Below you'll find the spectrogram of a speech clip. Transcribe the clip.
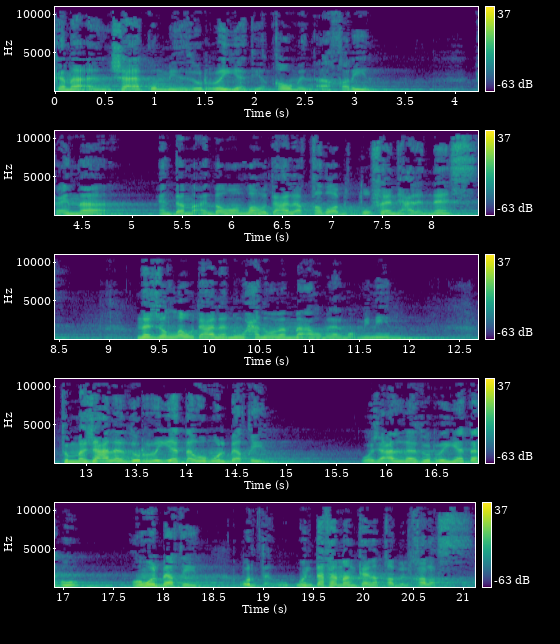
كما أنشأكم من ذرية قوم آخرين. فإن عندما عندما الله تعالى قضى بالطوفان على الناس نجى الله تعالى نوحا ومن معه من المؤمنين ثم جعل ذريته هم الباقين. وجعلنا ذريته هم الباقين. وانتفى من كان قبل خلص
